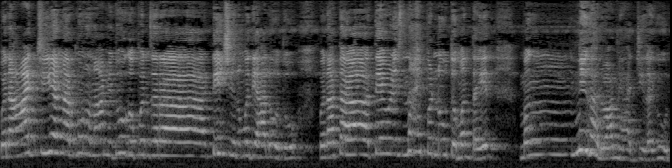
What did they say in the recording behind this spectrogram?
पण आजी येणार म्हणून आम्ही दोघं पण जरा टेन्शनमध्ये आलो होतो. पण आता त्यावेळेस नाही पण नव्हतं म्हणता येत. मग निघालो आम्ही आजीला घेऊन.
